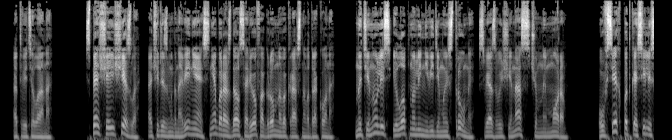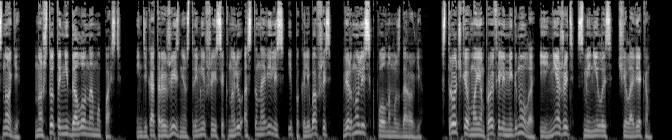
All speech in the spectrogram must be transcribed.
— ответила она. Спящая исчезла, а через мгновение с неба раздался рев огромного красного дракона. Натянулись и лопнули невидимые струны, связывающие нас с чумным мором. У всех подкосились ноги, но что-то не дало нам упасть. Индикаторы жизни, устремившиеся к нулю, остановились и, поколебавшись, вернулись к полному здоровью. Строчка в моем профиле мигнула, и нежить сменилась человеком.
